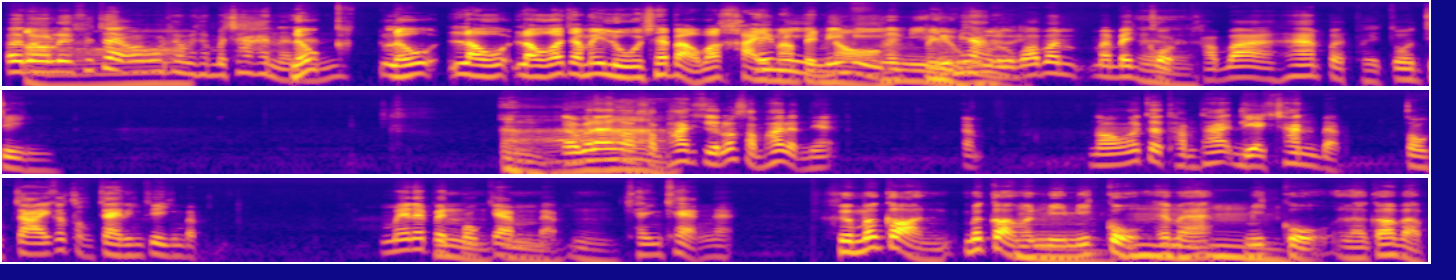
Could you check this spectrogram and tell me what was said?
เออเราเลยเข้าใจว่าทำไมธรรมชาติขนาดแล้วนั้นแล้วเราเราก็จะไม่รู้ใช่แบบว่าใครมาเป็นน้องไม่มีไม่ไม่มีมีทางรู้เลยว่ามันมันเป็นกฎเออครับว่าห้ามเปิดเผยตัวจริงอ่าแล้วเวลาเราสัมภาษณ์คือเราสัมภาษณ์แบบเนี้ยแบบ น้องก็จะทำท่า reaction แบบตกใจก็ตกใจจริง ๆ แบบ ไม่ได้เป็นโปรแกรมแบบอืมแข็งๆอะๆคือเมื่อก่อนเมื่อก่อนมันมีอืมมิโกะใช่ไหมอืมมิโกะแล้วก็แบบ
